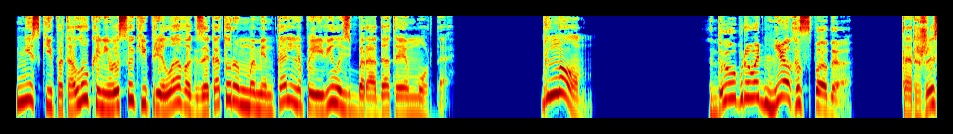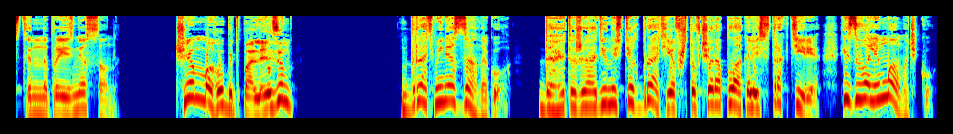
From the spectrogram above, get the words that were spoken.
Низкий потолок и невысокий прилавок, за которым моментально появилась бородатая морда. «Гном!» «Доброго дня, господа!» — торжественно произнес он. «Чем могу быть полезен?» «Драть меня за ногу! Да это же один из тех братьев, что вчера плакались в трактире и звали мамочку!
